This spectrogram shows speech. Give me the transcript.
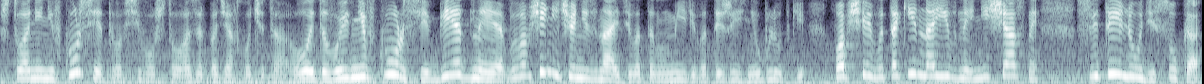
Что они не в курсе этого всего, что Азербайджан хочет. А, ой, да вы не в курсе, бедные. Вы вообще ничего не знаете в этом мире, в этой жизни, ублюдки. Вообще, вы такие наивные, несчастные, святые люди, сука.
